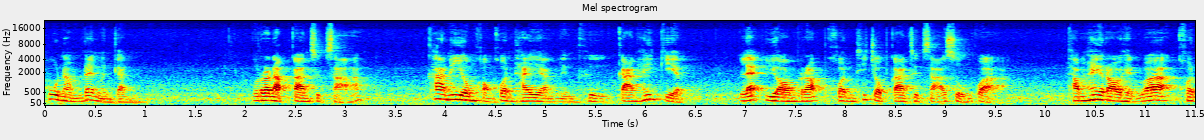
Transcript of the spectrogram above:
ผู้นำได้เหมือนกัน ระดับการศึกษา ค่านิยมของคนไทยอย่างหนึ่งคือ การให้เกียรติและยอมรับคนที่จบการศึกษาสูงกว่าทำให้เราเห็นว่าคน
